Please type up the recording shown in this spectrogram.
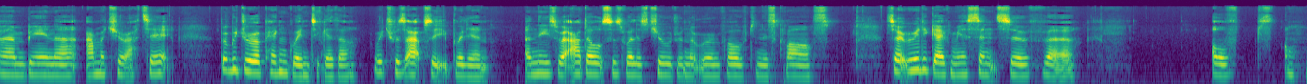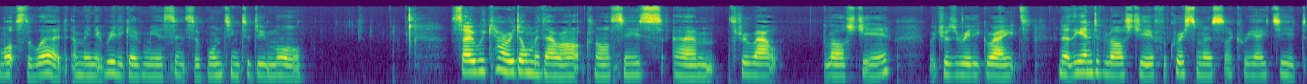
um, being an amateur at it, but we drew a penguin together, which was absolutely brilliant. And these were adults as well as children that were involved in this class. So it really gave me a sense of uh, of oh, what's the word? I mean, it really gave me a sense of wanting to do more. So we carried on with our art classes um, throughout last year, which was really great. And at the end of last year for Christmas, I created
